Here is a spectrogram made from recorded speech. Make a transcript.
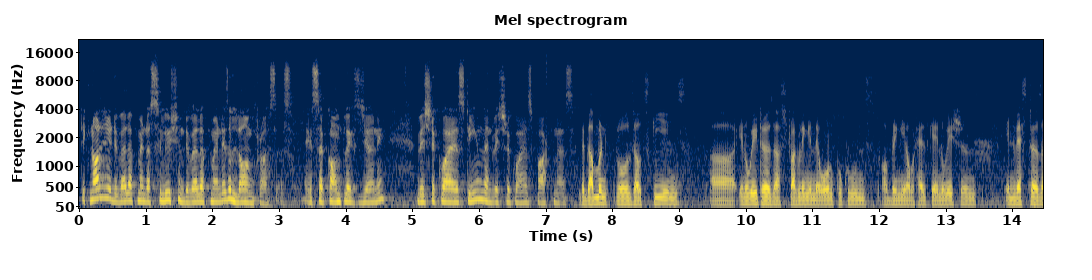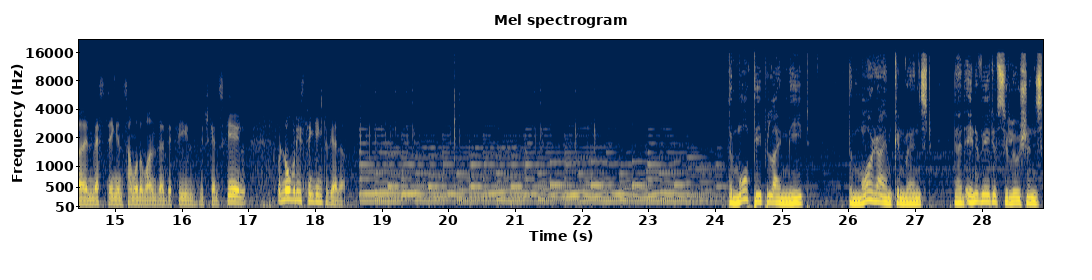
Technology development or solution development is a long process. It's a complex journey which requires teams and which requires partners. The government rolls out schemes, uh, innovators are struggling in their own cocoons of bringing about healthcare innovations, investors are investing in some of the ones that they feel which can scale, but nobody's thinking together. The more people I meet, the more I am convinced that innovative solutions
